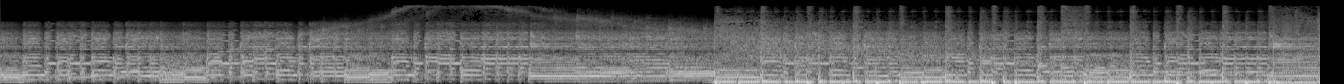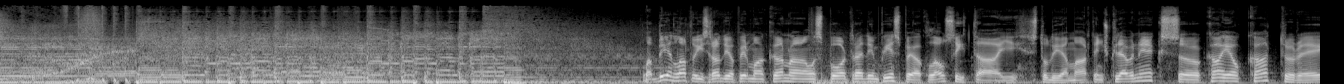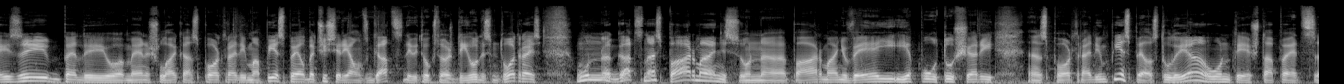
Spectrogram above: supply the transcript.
Thank you. Labdien, Latvijas radio pirmā kanāla sporta raidījuma piespēļu klausītāji. Studijā Mārtiņš Kļavinieks. Kā jau katru reizi pēdējo mēnešu laikā sporta raidījumā piespēle, bet šis ir jauns gads, 2022. un gads nes pārmaiņas, un pārmaiņu vēji iepūtuši arī sporta raidījuma piespēle studijā. Tieši tāpēc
